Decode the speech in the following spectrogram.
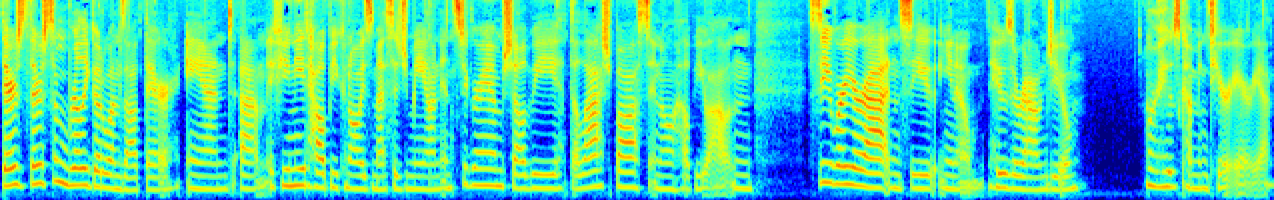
there's there's some really good ones out there, and um, if you need help, you can always message me on Instagram, Shelby the Lash Boss, and I'll help you out and see where you're at and see you know who's around you or who's coming to your area.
